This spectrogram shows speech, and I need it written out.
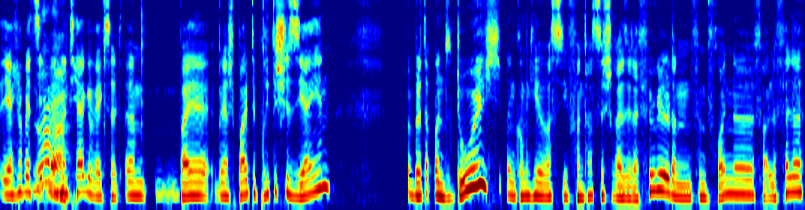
ja, ich habe jetzt ja. hin und her gewechselt. Ähm, bei, bei der Spalte britische Serien blättert man so durch, dann kommt hier was die fantastische Reise der Vögel, dann fünf Freunde für alle Fälle,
